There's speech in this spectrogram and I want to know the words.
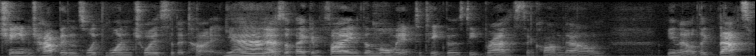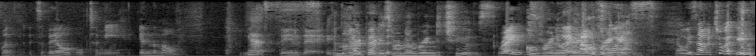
change happens like one choice at a time. Yeah. You know, so if I can find the moment to take those deep breaths and calm down, you know, like that's when it's available to me in the moment. Yes. day to day. And the hard part is remembering to choose. Right. Over and over and over again. I always have a choice. Yeah,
